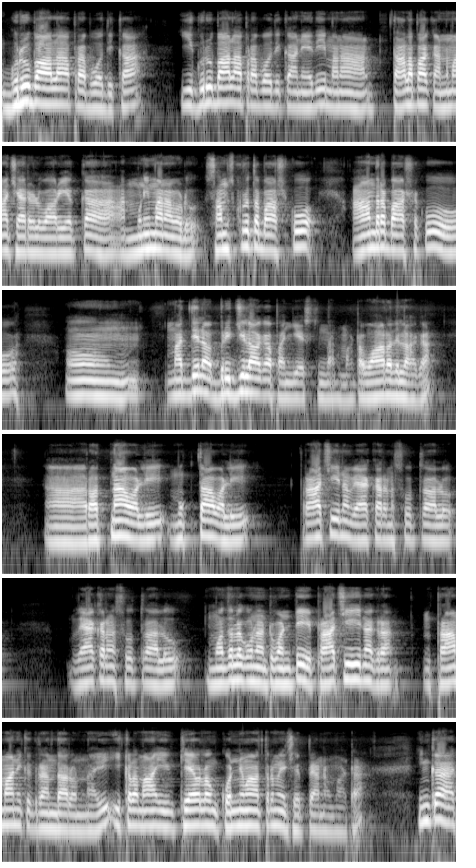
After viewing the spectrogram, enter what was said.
గురుబాల ప్రబోధిక. ఈ గురుబాల ప్రబోధిక అనేది మన తాళపాక అన్నమాచార్యుల వారి యొక్క మునిమనవడు. సంస్కృత భాషకు ఆంధ్ర భాషకు మధ్యలో బ్రిడ్జ్ లాగా పనిచేస్తుంది అనమాట వారధిలాగా రత్నావళి ముక్తావళి ప్రాచీన వ్యాకరణ సూత్రాలు వ్యాకరణ సూత్రాలు మొదలగునటువంటి ప్రాచీన గ్ర ప్రామాణిక గ్రంథాలు ఉన్నాయి ఇక్కడ మా కేవలం కొన్ని మాత్రమే చెప్పాను ఇంకా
